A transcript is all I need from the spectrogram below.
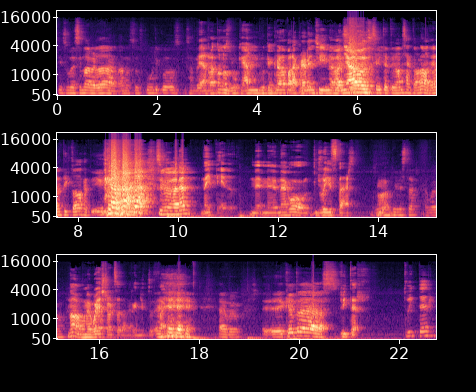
sin subestimar, ¿verdad? A, nuestros públicos que son de... Al rato nos bloquean, bloquean creado para creer en China, Sí, bañados. Sí, te, te van a, te van a banear en TikTok a ti. si me banean, no hay pedo. Me, me, me hago restars. Debe estar, a huevo. No, me voy a shorts a la verga en YouTube. a huevo. Eh, ¿Qué otras? Twitter. Twitter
